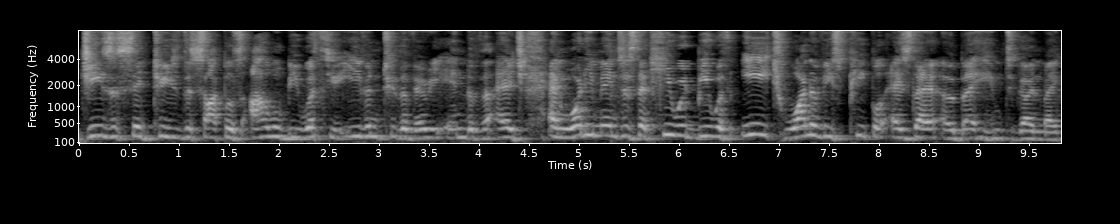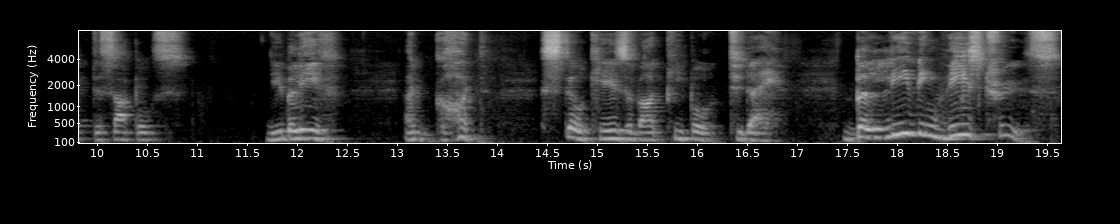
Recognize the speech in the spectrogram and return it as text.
Jesus said to his disciples, I will be with you even to the very end of the age. And what he meant is that he would be with each one of his people as they obey him to go and make disciples. Do you believe that God still cares about people today? Believing these truths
